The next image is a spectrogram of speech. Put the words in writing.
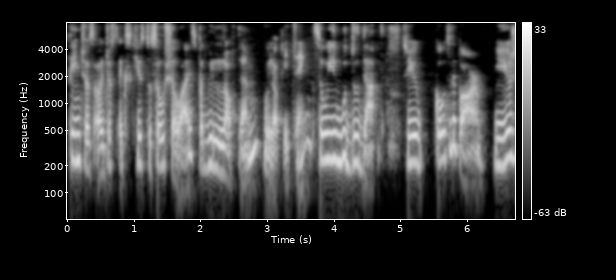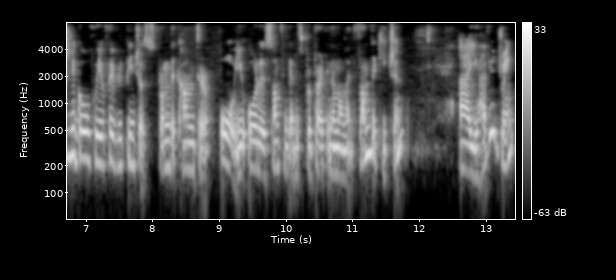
pinchos are just excuse to socialize, but we love them. We love eating. So we would do that. So you go to the bar. You usually go for your favorite pinchos from the counter or you order something that is prepared in a moment from the kitchen. Uh, you have your drink.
